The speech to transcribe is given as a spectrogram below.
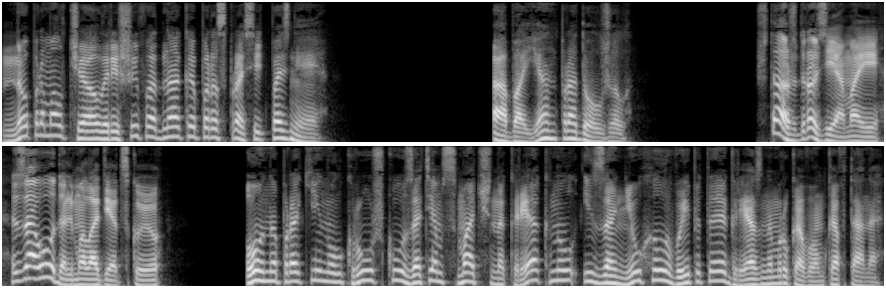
но промолчал, решив, однако, порасспросить позднее. А Баян продолжил. «Что ж, друзья мои, за удаль молодецкую!» Он опрокинул кружку, затем смачно крякнул и занюхал выпитое грязным рукавом кафтана.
